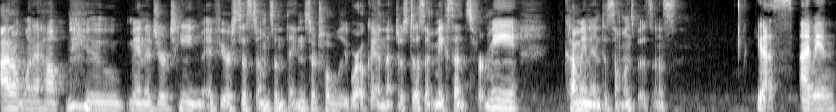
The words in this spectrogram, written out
I don't want to help you manage your team if your systems and things are totally broken. That just doesn't make sense for me coming into someone's business. Yes. I mean,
